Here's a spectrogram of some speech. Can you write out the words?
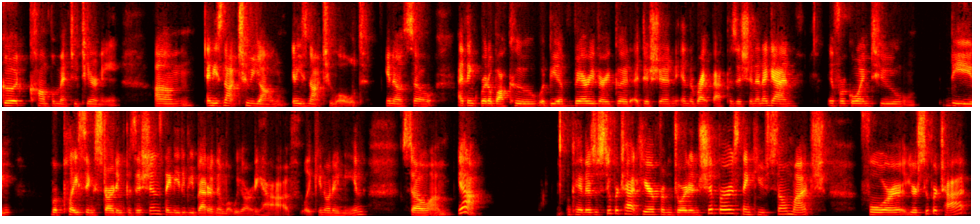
good complement to tierney. Um, and he's not too young and he's not too old you know so i think Ridle baku would be a very very good addition in the right back position. And again if we're going to be replacing starting positions they need to be better than what we already have. Like you know what i mean? So um yeah. Okay there's a super chat here from jordan shippers. Thank you so much for your super chat.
